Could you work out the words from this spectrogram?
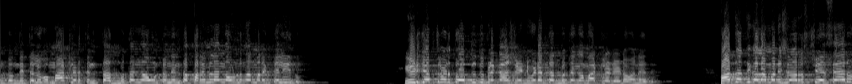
ఉంటుంది తెలుగు మాట్లాడితే ఇంత అద్భుతంగా ఉంటుంది ఇంత పరిమళంగా ఉంటుందని మనకు తెలియదు వీడు చెప్తున్నాడు తోద్దుతు ప్రకాష్ రెడ్డి వీడంత అద్భుతంగా మాట్లాడడం అనేది. పద్ధతి గల మనిషిని అరెస్ట్ చేశారు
